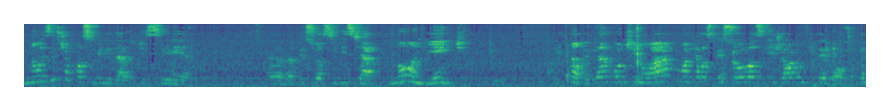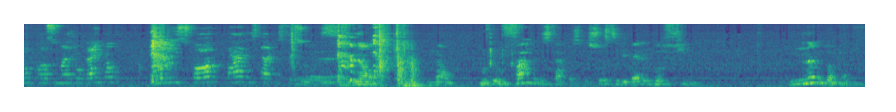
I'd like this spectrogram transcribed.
não existe a possibilidade de ser uh, da pessoa se viciar no ambiente? Não, eu quero continuar com aquelas pessoas que jogam futebol, só que eu não posso mais jogar, então eu me escolho para estar com as pessoas. É, não, não. Porque o fato de estar com as pessoas te libera endorfina, não dopamina.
